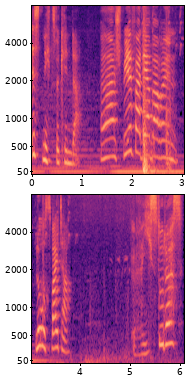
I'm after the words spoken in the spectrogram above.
ist nichts für Kinder. Ah, Spielverderberin! Los, weiter. Riechst du das?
